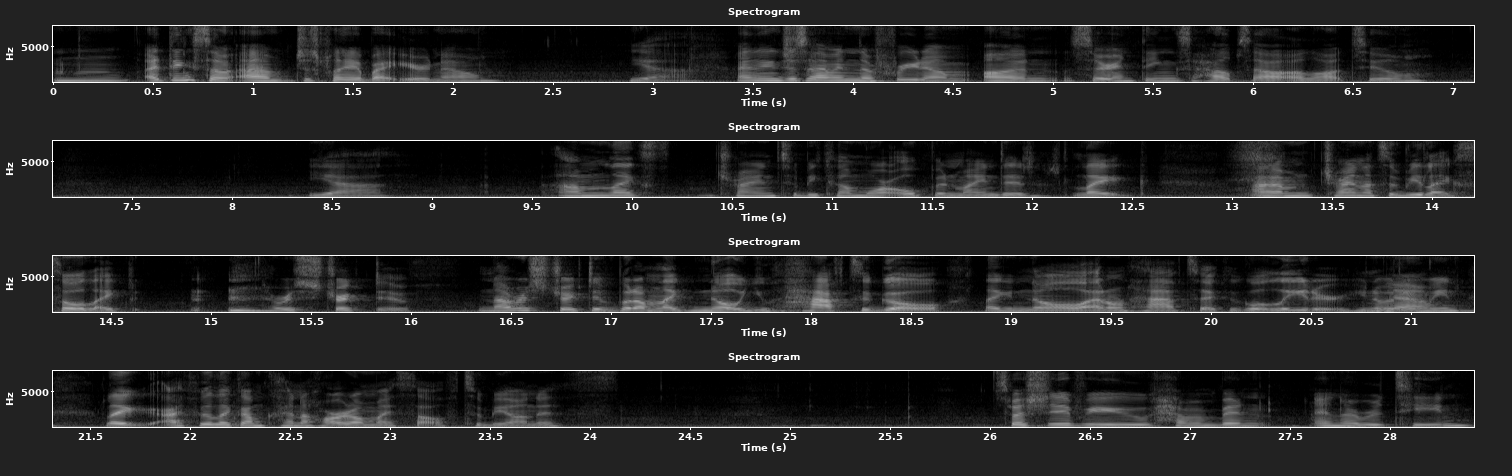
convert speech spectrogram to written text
Mm, I think so. I'm just play it by ear now. Yeah. I think just having the freedom on certain things helps out a lot too. Yeah. I'm like trying to become more open minded. Like, I'm trying not to be like so like restrictive. Not restrictive, but I'm like, no, you have to go. Like, no, I don't have to. I could go later. You know what I Yeah. mean? Like, I feel like I'm kind of hard on myself, to be honest. Especially if you haven't been in a routine.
